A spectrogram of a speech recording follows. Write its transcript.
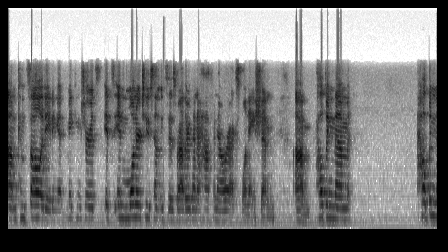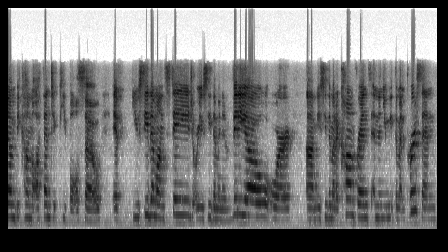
um, consolidating it, making sure it's it's in one or two sentences rather than a half an hour explanation, um, helping them helping them become authentic people. So if you see them on stage or you see them in a video or um, you see them at a conference and then you meet them in person,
